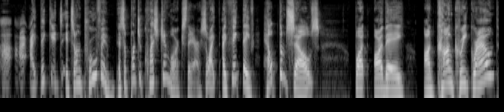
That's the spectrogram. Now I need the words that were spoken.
I, I think it's it's unproven. There's a bunch of question marks there. So I, I think they've helped themselves, but are they on concrete ground?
